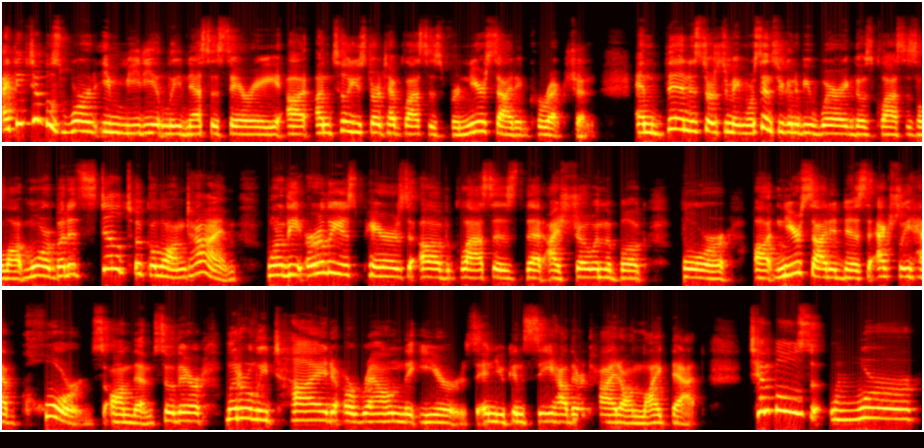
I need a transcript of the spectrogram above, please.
I think temples weren't immediately necessary uh, until you start to have glasses for nearsighted correction. And then it starts to make more sense. You're going to be wearing those glasses a lot more, but it still took a long time. One of the earliest pairs of glasses that I show in the book for uh, nearsightedness actually have cords on them. So they're literally tied around the ears, and you can see how they're tied on like that temples were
